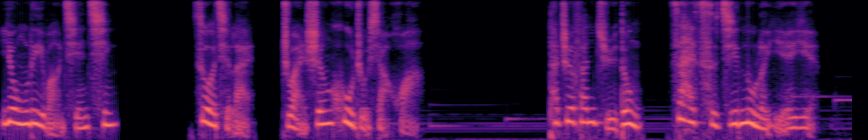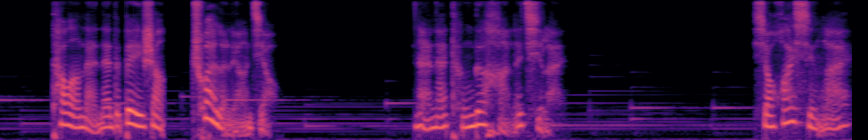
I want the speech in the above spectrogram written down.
用力往前倾，坐起来，转身护住小华。他这番举动再次激怒了爷爷，他往奶奶的背上踹了两脚。奶奶疼得喊了起来。小花醒来，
